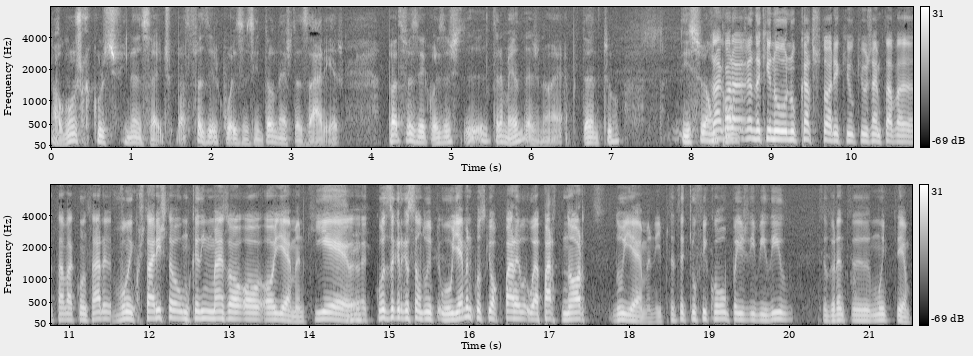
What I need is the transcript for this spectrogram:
alguns recursos financeiros pode fazer coisas, então, nestas áreas, pode fazer coisas eh, tremendas, não é? Portanto isso é um Já agora, agarrando aqui no, no bocado de história que, que o Jaime estava, estava a contar, vou encostar isto um bocadinho mais ao, ao, ao Iémen, que é Sim. com a desagregação do o Iémen conseguiu ocupar a, a parte norte do Iémen e, portanto, aquilo ficou um país dividido durante muito tempo.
